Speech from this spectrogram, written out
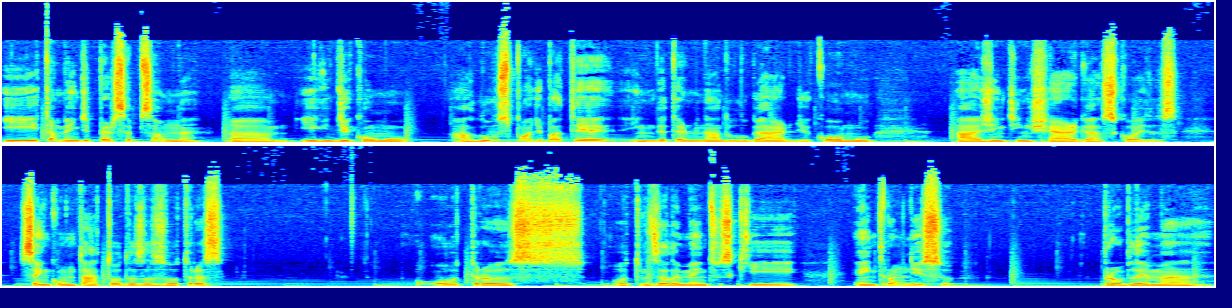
e também de percepção, né? Uh, e de como a luz pode bater em determinado lugar, de como a gente enxerga as coisas, sem contar todas as outras outros outros elementos que entram nisso, problema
